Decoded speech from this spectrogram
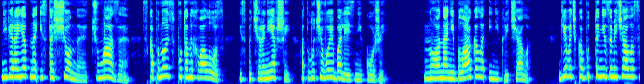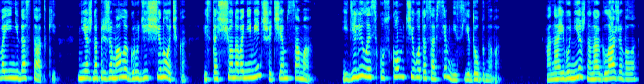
невероятно истощенная, чумазая, с копной спутанных волос и с почерневшей от лучевой болезни кожей. Но она не плакала и не кричала. Девочка будто не замечала свои недостатки, нежно прижимала к груди щеночка – истощенного не меньше, чем сама, и делилась куском чего-то совсем несъедобного. Она его нежно наглаживала,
